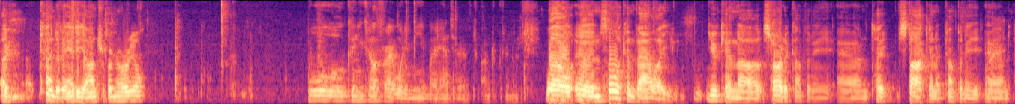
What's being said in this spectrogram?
a kind of anti-entrepreneurial? Well, can you clarify what you mean by anti-entrepreneur? Well, in Silicon Valley, you can uh, start a company and take stock in a company, and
